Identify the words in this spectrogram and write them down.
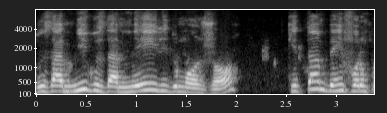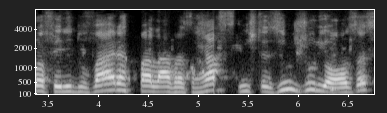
dos amigos da Meire do Mojó, que também foram proferidas várias palavras racistas injuriosas,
